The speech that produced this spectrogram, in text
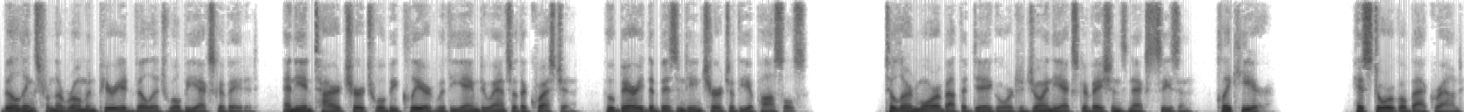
buildings from the Roman period village will be excavated, and the entire church will be cleared with the aim to answer the question who buried the Byzantine Church of the Apostles? To learn more about the dig or to join the excavations next season, click here. Historical background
